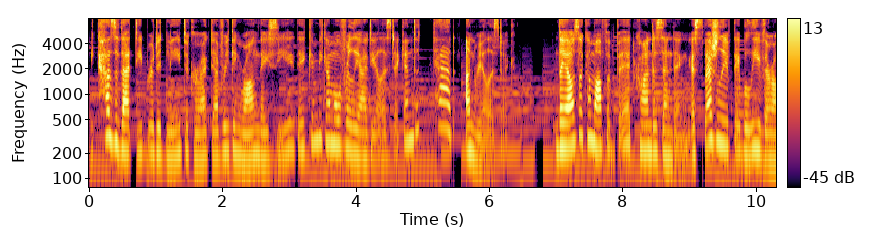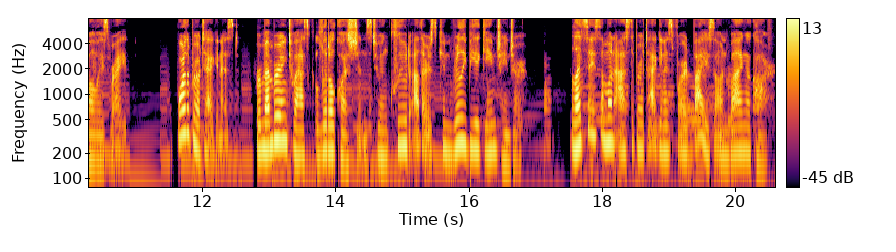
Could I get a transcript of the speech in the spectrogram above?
Because of that deep-rooted need to correct everything wrong they see, they can become overly idealistic and a tad unrealistic. They also come off a bit condescending, especially if they believe they're always right. For the protagonist, remembering to ask little questions to include others can really be a game changer. Let's say someone asks the protagonist for advice on buying a car.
